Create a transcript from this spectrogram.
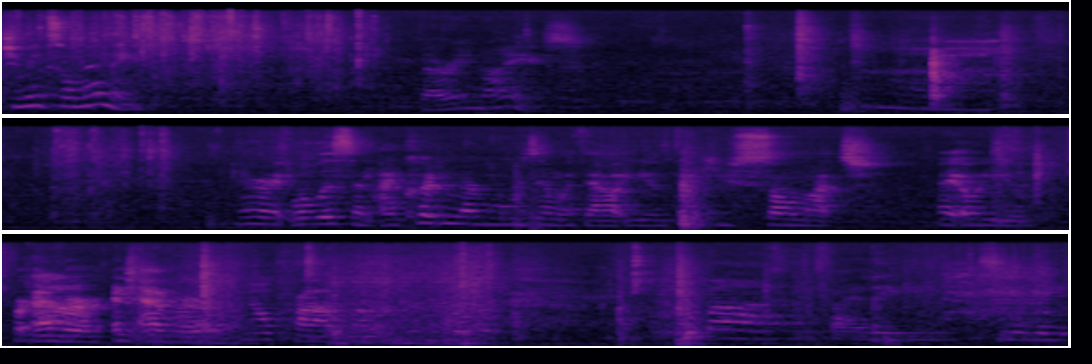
She made so many. Very nice. All right. Well, listen. I couldn't have moved in without you. Thank you so much. I owe you forever and ever. No problem. Bye. Bye, lady. See you later.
